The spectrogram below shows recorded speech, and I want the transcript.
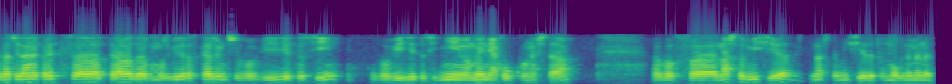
Значи най-напред трябва да, може би да разкажем, че във визията си, във визията си ние имаме няколко неща. В а, нашата мисия, нашата мисия е да помогнем на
